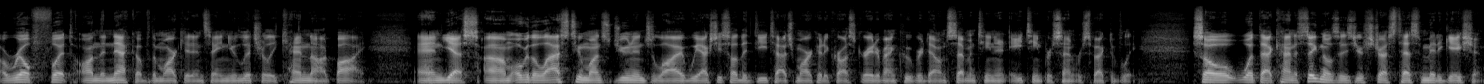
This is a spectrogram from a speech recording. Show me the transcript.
a real foot on the neck of the market and saying you literally cannot buy. And yes, um, over the last two months, June and July, we actually saw the detached market across Greater Vancouver down 17 and 18 percent, respectively. So what that kind of signals is your stress test mitigation,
